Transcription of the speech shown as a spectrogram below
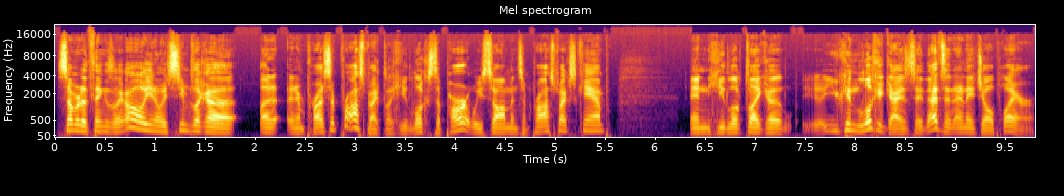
some of the things like, oh, you know, he seems like a, a an impressive prospect. Like he looks the part. We saw him in some prospects camp, and he looked like a. You can look at guys and say that's an NHL player.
